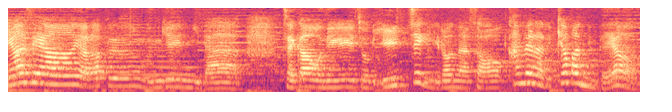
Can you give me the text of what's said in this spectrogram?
안녕하세요 여러분. 문길입니다. 제가 오늘 좀 일찍 일어나서 카메라를 켜봤는데요.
